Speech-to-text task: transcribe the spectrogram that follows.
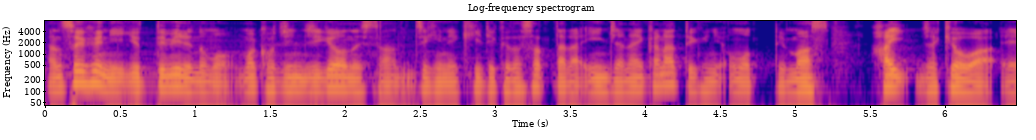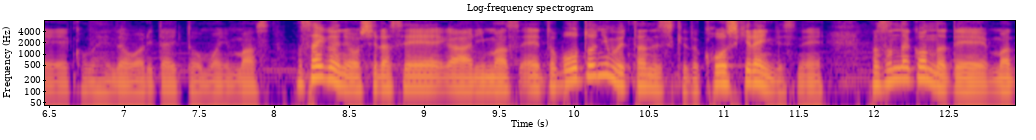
あのそういう風に言ってみるのも、まあ、個人事業主さんぜひね聞いてくださったらいいんじゃないかなという風に思ってます。はいじゃあ今日は、えー、この辺で終わりたいと思います、まあ、最後にお知らせがあります。えっ、ー、と冒頭にも言ったんですけど公式 LINE ですね、まあ、そんなこんなで、まあ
